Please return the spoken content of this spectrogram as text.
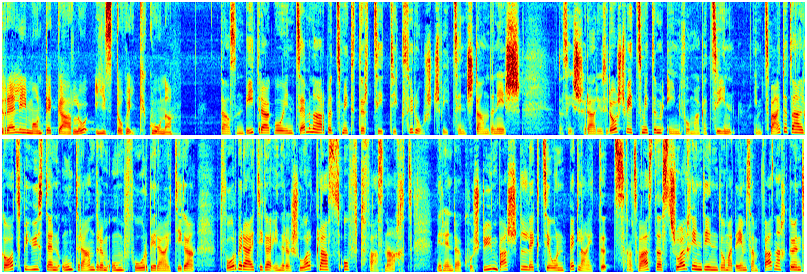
die Rallye Monte Carlo Historique gewonnen. Das ist ein Beitrag, der in Zusammenarbeit mit der Zeitung Südostschweiz entstanden ist. Das ist Radio Südostschweiz mit dem Infomagazin. Im zweiten Teil geht es bei uns dann unter anderem um Vorbereitungen. Die Vorbereitungen in einer Schulklasse auf die Fasnacht. Wir haben eine Kostümbastellektion begleitet. Als was das die Schulkinder in Domadems am Fasnacht gehen,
